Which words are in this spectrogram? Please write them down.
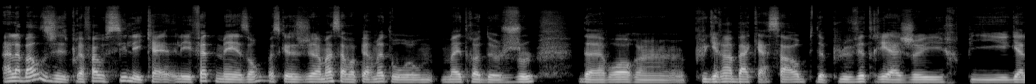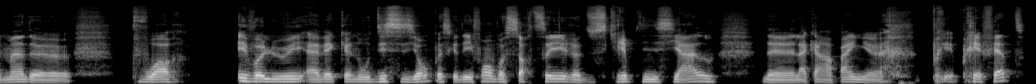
À la base, je préfère aussi les, les fêtes maison parce que généralement, ça va permettre aux maîtres de jeu d'avoir un plus grand bac à sable, puis de plus vite réagir, puis également de pouvoir évoluer avec nos décisions parce que des fois on va sortir du script initial de la campagne euh, préfète.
